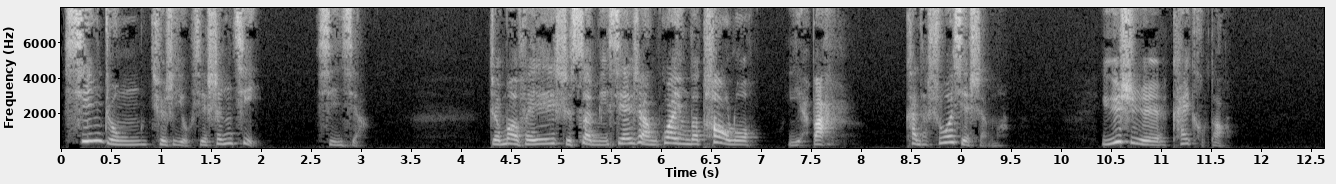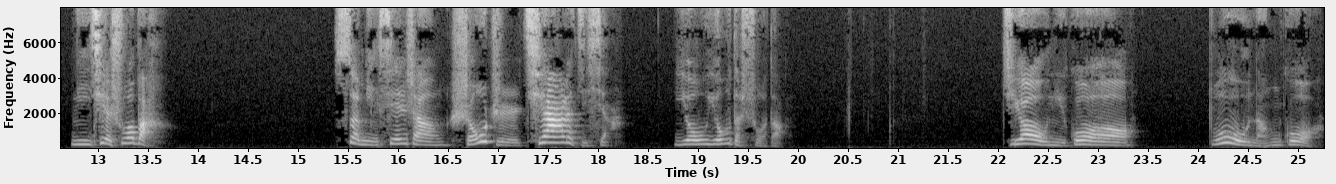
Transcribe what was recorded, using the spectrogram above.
心中却是有些生气，心想。这莫非是算命先生惯用的套路？也罢，看他说些什么。于是开口道：“你且说吧。”算命先生手指掐了几下，悠悠的说道：“叫你过，不能过；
